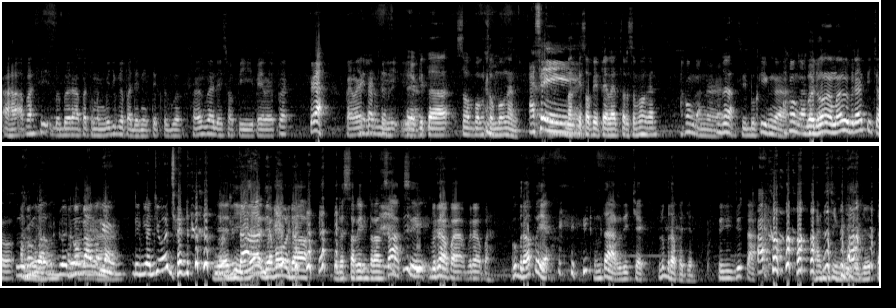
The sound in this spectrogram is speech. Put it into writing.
ah, apa sih beberapa temen gue juga pada nitip ke gue. Soalnya gue ada Shopee Pay Later. Ya, Pay Later di. ya kita sombong-sombongan Asik. pakai Shopee Pay Later semua kan Aku enggak. Enggak. Enggak. Si Buki enggak. Aku enggak. Gua doang sama lu berarti, Cok. Aku Berdua enggak. berdua Aku doang. enggak, aku enggak. Tinggian si Ojan. ya dia dia mau udah udah sering transaksi Berapa? Berapa? gue berapa ya bentar dicek lu berapa Jen 7 juta. anjing 7 juta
